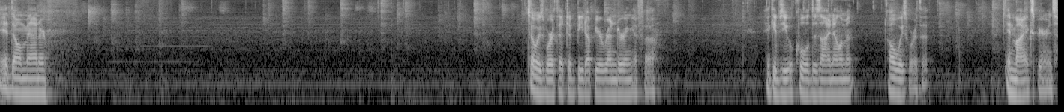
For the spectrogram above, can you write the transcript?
It don't matter. It's always worth it to beat up your rendering if uh, it gives you a cool design element. Always worth it, in my experience.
